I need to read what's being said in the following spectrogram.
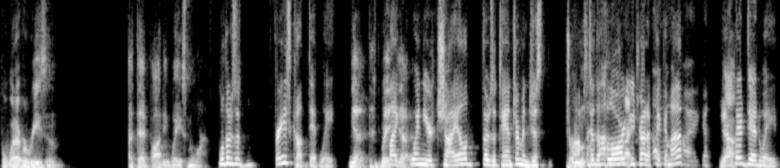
for whatever reason, a dead body weighs more. Well, there's a Mhm. Phrase called dead weight. Yeah, dead weight. like yeah. when your child throws a tantrum and just drops to the floor, you try to pick them oh up. yeah. They're dead weight.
